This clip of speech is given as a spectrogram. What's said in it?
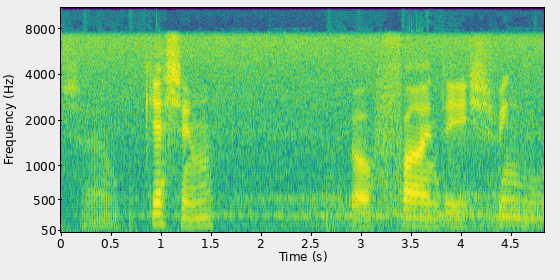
So guessing to find these things.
